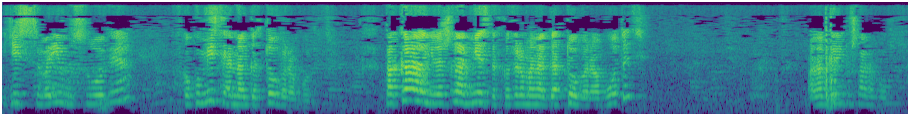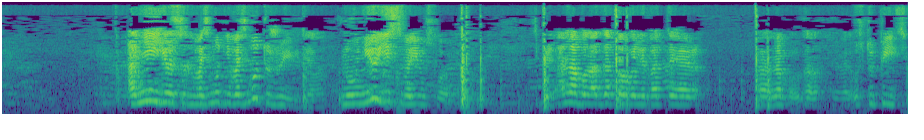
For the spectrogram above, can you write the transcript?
есть свои условия, в каком месте она готова работать. Пока она не нашла место, в котором она готова работать, она туда не пошла работать. Они ее возьмут, не возьмут, уже их дело. Но у нее есть свои условия. Теперь она была готова Леватер она, уступить,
